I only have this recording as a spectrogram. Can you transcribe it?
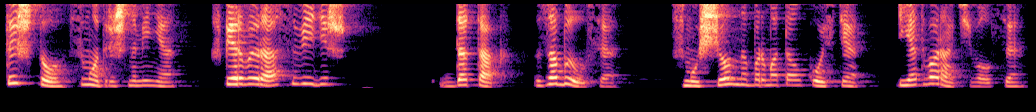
«Ты что смотришь на меня? В первый раз видишь?» «Да так, забылся», – смущенно бормотал Костя и отворачивался.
